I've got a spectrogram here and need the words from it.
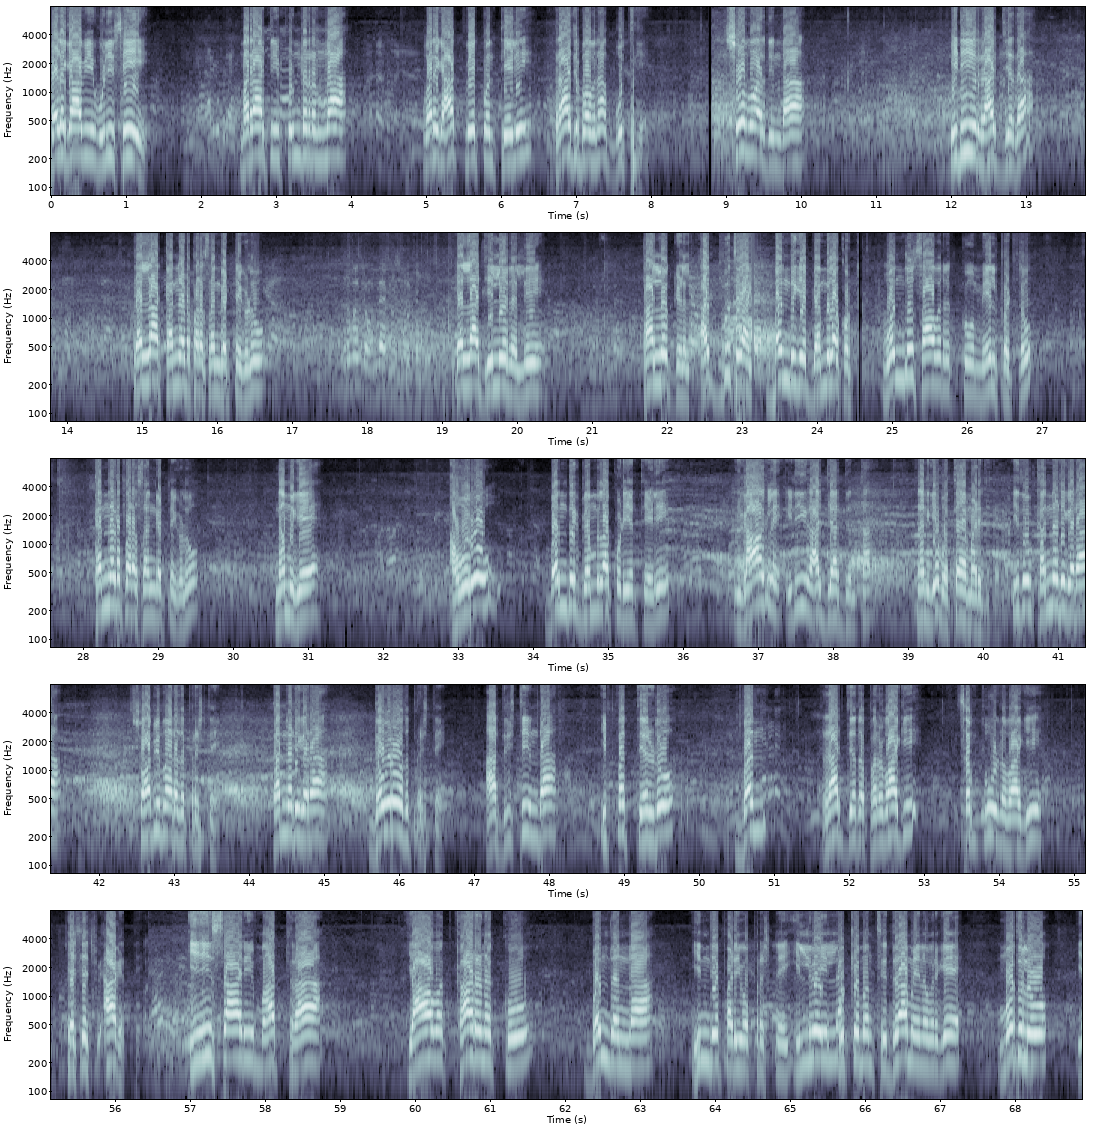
ಬೆಳಗಾವಿ ಉಳಿಸಿ ಮರಾಠಿ ಪುಂಡರನ್ನ ಹೊರಗೆ ಹಾಕಬೇಕು ಅಂತೇಳಿ ರಾಜಭವನ ಮುತ್ತಿಗೆ ಸೋಮವಾರದಿಂದ ಇಡೀ ರಾಜ್ಯದ ಎಲ್ಲ ಕನ್ನಡ ಪರ ಸಂಘಟನೆಗಳು, ಎಲ್ಲ ಜಿಲ್ಲೆಯಲ್ಲಿ ತಾಲ್ಲೂಕುಗಳಲ್ಲಿ ಅದ್ಭುತವಾಗಿ ಬಂದ್ಗೆ ಬೆಂಬಲ ಕೊಟ್ಟು ಒಂದು ಸಾವಿರಕ್ಕೂ ಮೇಲ್ಪಟ್ಟು ಕನ್ನಡ ಪರ ಸಂಘಟನೆಗಳು ನಮಗೆ ಅವರು ಬಂದ್ಗೆ ಬೆಂಬಲ ಕೊಡಿ ಅಂತೇಳಿ ಈಗಾಗಲೇ ಇಡೀ ರಾಜ್ಯಾದ್ಯಂತ ನನಗೆ ಒತ್ತಾಯ ಮಾಡಿದ್ದಾರೆ. ಇದು ಕನ್ನಡಿಗರ ಸ್ವಾಭಿಮಾನದ ಪ್ರಶ್ನೆ, ಕನ್ನಡಿಗರ ಗೌರವದ ಪ್ರಶ್ನೆ. ಆ ದೃಷ್ಟಿಯಿಂದ ಇಪ್ಪತ್ತೆರಡು ಬಂದ್ ರಾಜ್ಯದ ಪರವಾಗಿ ಸಂಪೂರ್ಣವಾಗಿ ಯಶಸ್ವಿ ಆಗತ್ತೆ. ಈ ಸಾರಿ ಮಾತ್ರ ಯಾವ ಕಾರಣಕ್ಕೂ ಬಂದನ್ನ ಹಿಂದೆ ಪಡೆಯುವ ಪ್ರಶ್ನೆ ಇಲ್ಲವೇ ಇಲ್ಲ. ಮುಖ್ಯಮಂತ್ರಿ ಸಿದ್ದರಾಮಯ್ಯನವರಿಗೆ ಮೊದಲು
